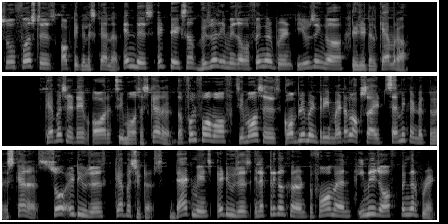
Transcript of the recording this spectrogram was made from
So first is optical scanner. In this, it takes a visual image of a fingerprint using a digital camera. Capacitive or CMOS scanner. The full form of CMOS is complementary metal oxide semiconductor scanners. So it uses capacitors. That means it uses electrical current to form an image of fingerprint.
